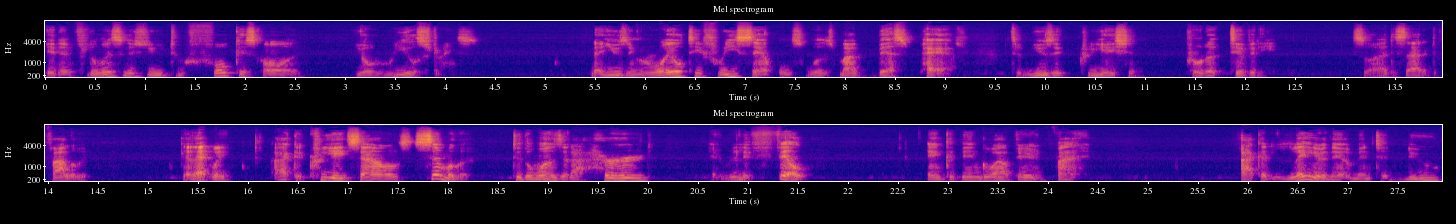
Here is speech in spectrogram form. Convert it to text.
It influences you to focus on your real strengths. Now, using royalty free samples was my best path to music creation productivity. So I decided to follow it. Now, that way, I could create sounds similar to the ones that I heard and really felt and could then go out there and find. I could layer them into new,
